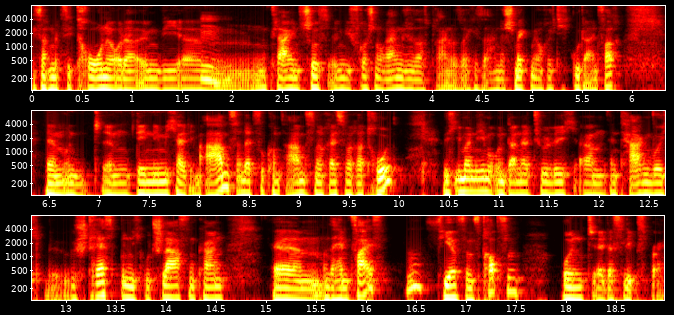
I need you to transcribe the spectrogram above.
ich sag mit Zitrone oder irgendwie ähm, mm. einen kleinen Schuss irgendwie frischen Orangensaft rein oder solche Sachen. Das schmeckt mir auch richtig gut einfach. Ähm, und ähm, den nehme ich halt im abends und dazu kommt abends noch Resveratrol, das ich immer nehme und dann natürlich ähm, in Tagen, wo ich gestresst bin, nicht gut schlafen kann, ähm, unser Hemp 5 Ne? Vier, fünf Tropfen und äh, das Sleep Spray.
